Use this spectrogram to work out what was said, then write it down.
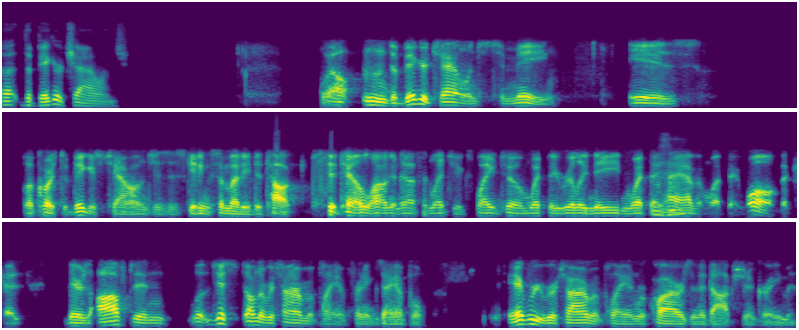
uh, the bigger challenge well the bigger challenge to me is of course the biggest challenge is, is getting somebody to talk sit down long enough and let you explain to them what they really need and what they mm-hmm. have and what they want because there's often well just on the retirement plan for an example every retirement plan requires an adoption agreement,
